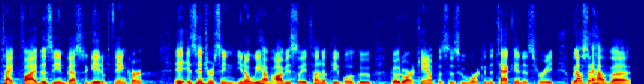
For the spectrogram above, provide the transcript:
Type five is the investigative thinker. It's interesting, you know, we have obviously a ton of people who go to our campuses who work in the tech industry. We also have a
